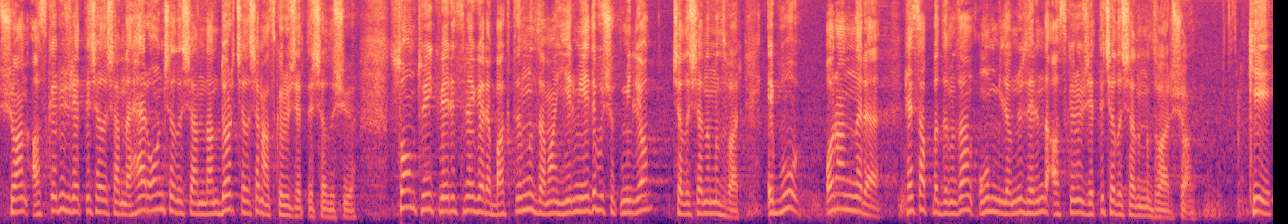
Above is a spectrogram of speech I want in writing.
şu an asgari ücretli çalışanda her 10 çalışandan 4 çalışan asgari ücretle çalışıyor. Son TÜİK verisine göre baktığımız zaman 27,5 milyon çalışanımız var. E bu oranlara hesapladığımız zaman 10 milyonun üzerinde asgari ücretli çalışanımız var şu an. Ki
